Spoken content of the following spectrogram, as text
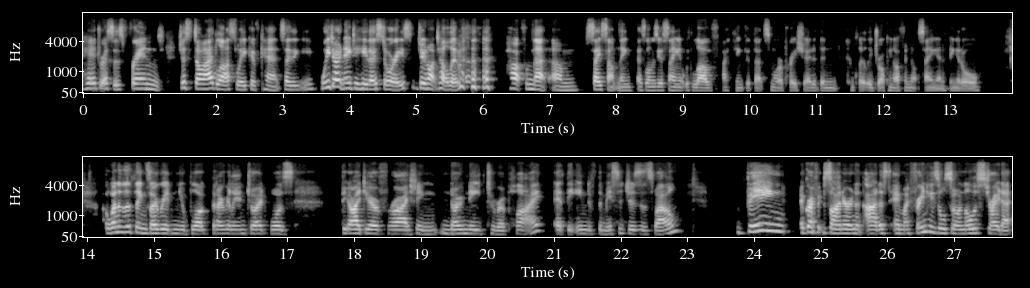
hairdresser's friend just died last week of cancer. So we don't need to hear those stories. Do not tell them. Apart from that, um, say something as long as you're saying it with love. I think that that's more appreciated than completely dropping off and not saying anything at all. One of the things I read in your blog that I really enjoyed was the idea of writing no need to reply at the end of the messages as well being a graphic designer and an artist, and my friend who's also an illustrator,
